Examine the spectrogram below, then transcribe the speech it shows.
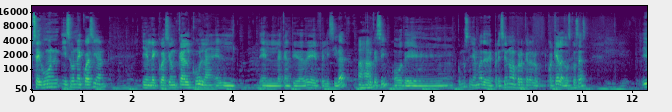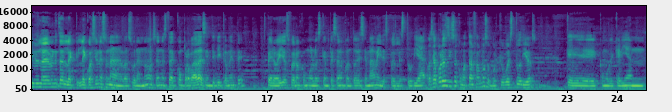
según hizo una ecuación, y en la ecuación calcula el, el- la cantidad de felicidad, Ajá. creo que sí, o de, ¿cómo se llama? De depresión, no me acuerdo que era lo- cualquiera de las dos cosas. Y pues la la, la ecuación es una basura, ¿no? O sea, no está comprobada científicamente. Pero ellos fueron como los que empezaron con todo ese mame y después le estudiaron. O sea, por eso se hizo como tan famoso, porque hubo estudios que como que querían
